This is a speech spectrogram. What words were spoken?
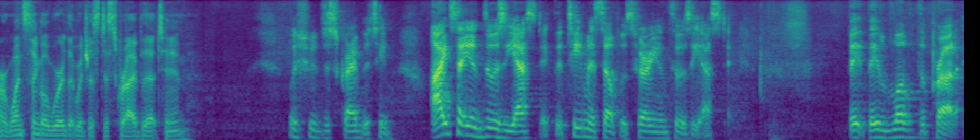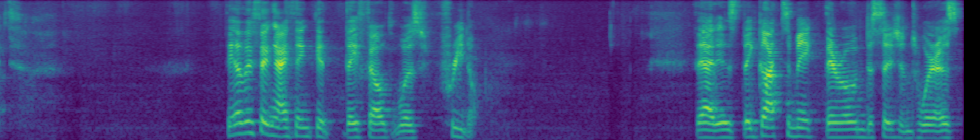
or one single word that would just describe that team? Which would describe the team? I'd say enthusiastic. The team itself was very enthusiastic. They they loved the product. The other thing I think it, they felt was freedom. That is, they got to make their own decisions, whereas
